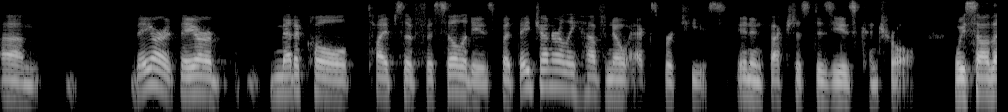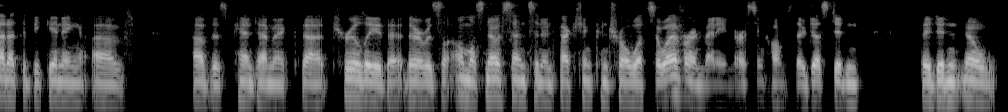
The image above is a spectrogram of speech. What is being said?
um, they are they are medical types of facilities, but they generally have no expertise in infectious disease control. We saw that at the beginning of of this pandemic that truly that there was almost no sense in infection control whatsoever in many nursing homes. There just didn't they didn't know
